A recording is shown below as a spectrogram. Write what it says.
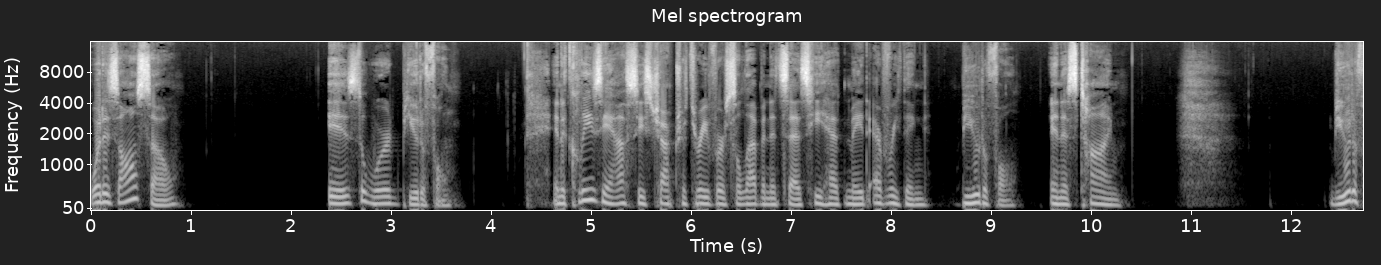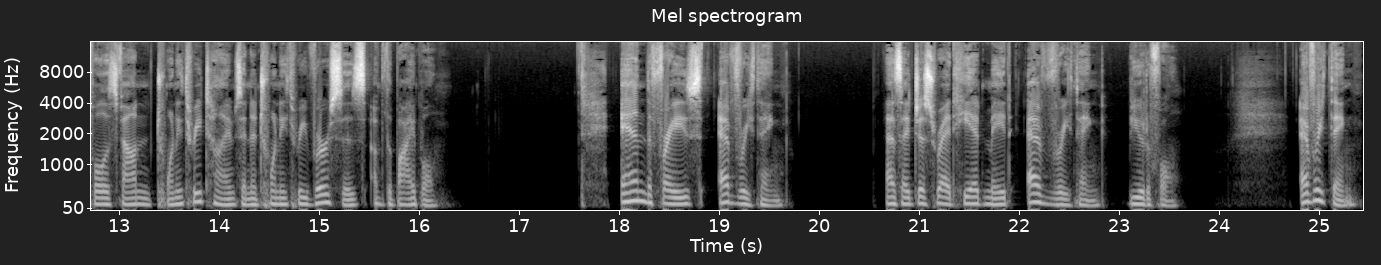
What is also is the word beautiful. In Ecclesiastes chapter 3 verse 11 it says he had made everything beautiful in his time. Beautiful is found 23 times and in 23 verses of the Bible. And the phrase everything. As I just read, he had made everything beautiful. Everything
